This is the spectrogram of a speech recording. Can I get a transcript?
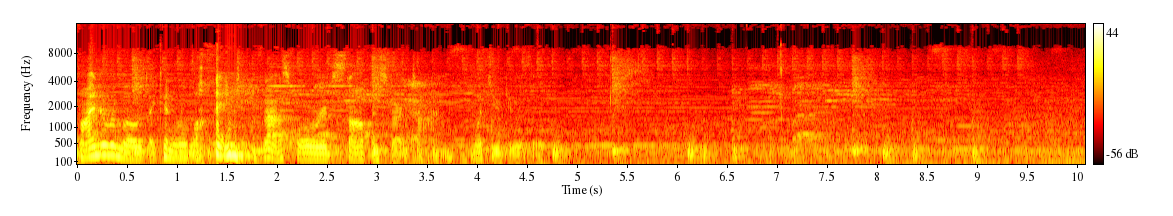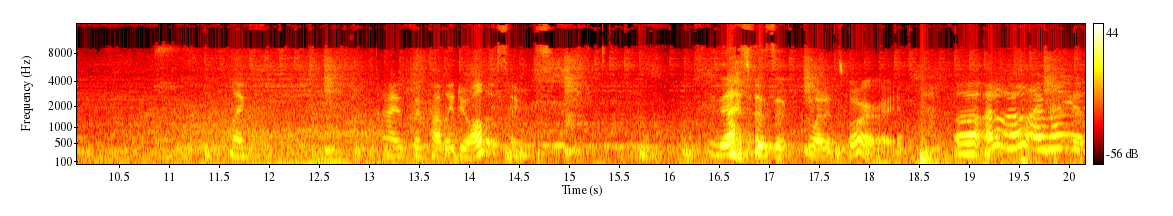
Find a remote that can rewind, fast forward, stop, and start time. What do you do with it? Like, I would probably do all those things. That's what it's, for, right? Uh, I don't know. I might.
